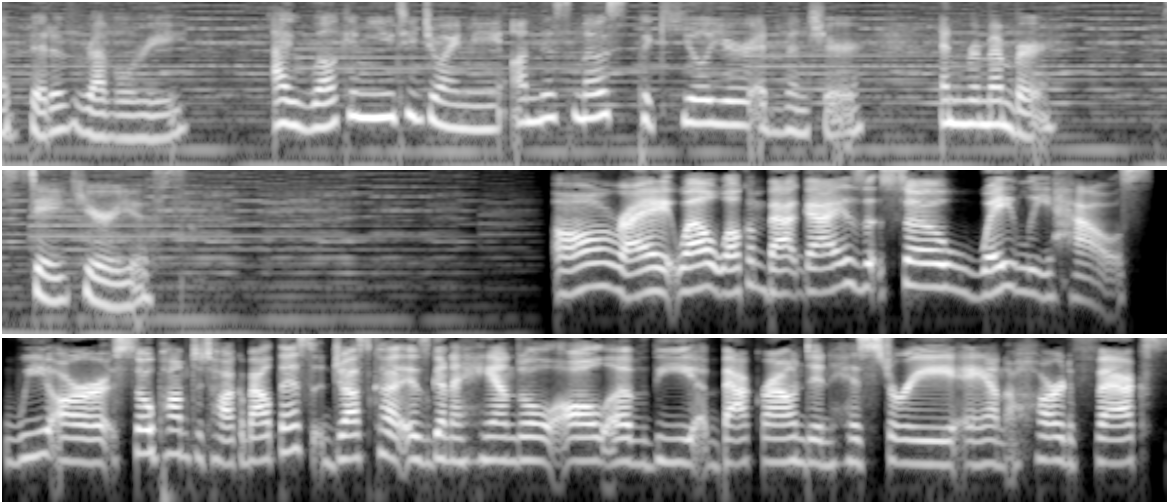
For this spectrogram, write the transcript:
a bit of revelry. I welcome you to join me on this most peculiar adventure. And remember, stay curious. All right. Well, welcome back, guys. So, Whaley House. We are so pumped to talk about this. Jessica is going to handle all of the background and history and hard facts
